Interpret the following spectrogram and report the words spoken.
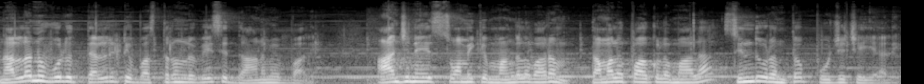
నల్ల నువ్వులు తెల్లటి వస్త్రంలో వేసి దానమివ్వాలి. ఆంజనేయ స్వామికి మంగళవారం తమలపాకుల మాల సింధూరంతో పూజ చేయాలి.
